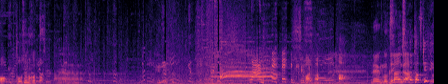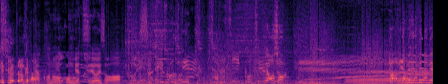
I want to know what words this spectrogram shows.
あ倒せなかった。危ない危ない危ない。あ煉獄さんが。助けに来てくれたのか。いやこのコンビは強いぞ。よいしょあやべやべやべ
